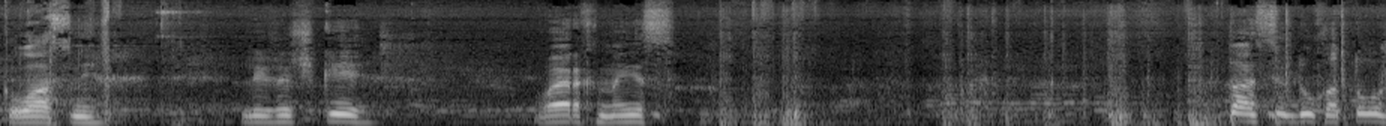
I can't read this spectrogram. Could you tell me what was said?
Класні. Ліжачки. Верх, низ. Та сідуха теж.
